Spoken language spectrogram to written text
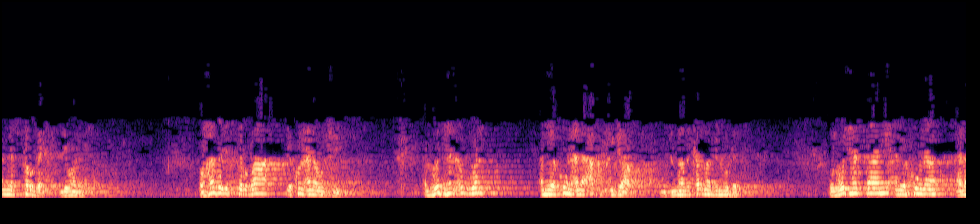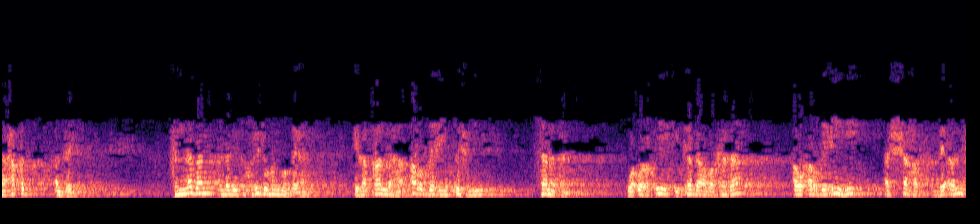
أن يسترضع لولده. وهذا الاسترضاع يكون على وجهين الوجه الأول أن يكون على عقد إجارة مثل ما ذكرنا بالمدد. والوجه الثاني أن يكون على عقد البيت فاللبن الذي تخرجه المرضعة إذا قال لها أرضعي طفلي سنة وأعطيك كذا وكذا أو أرضعيه الشهر بألف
